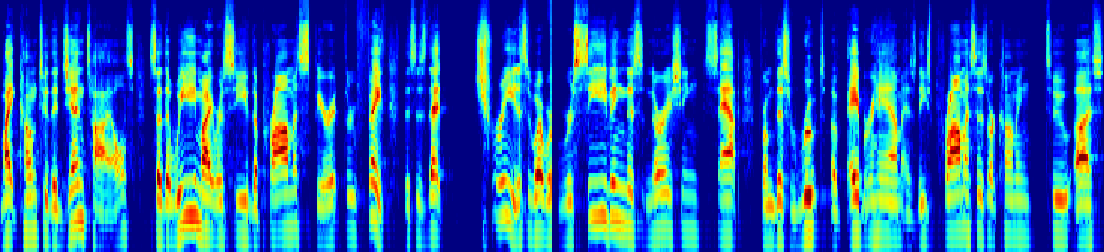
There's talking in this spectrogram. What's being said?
might come to the Gentiles, so that we might receive the promised Spirit through faith. This is that tree. This is where we're receiving this nourishing sap from this root of Abraham as these promises are coming to us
